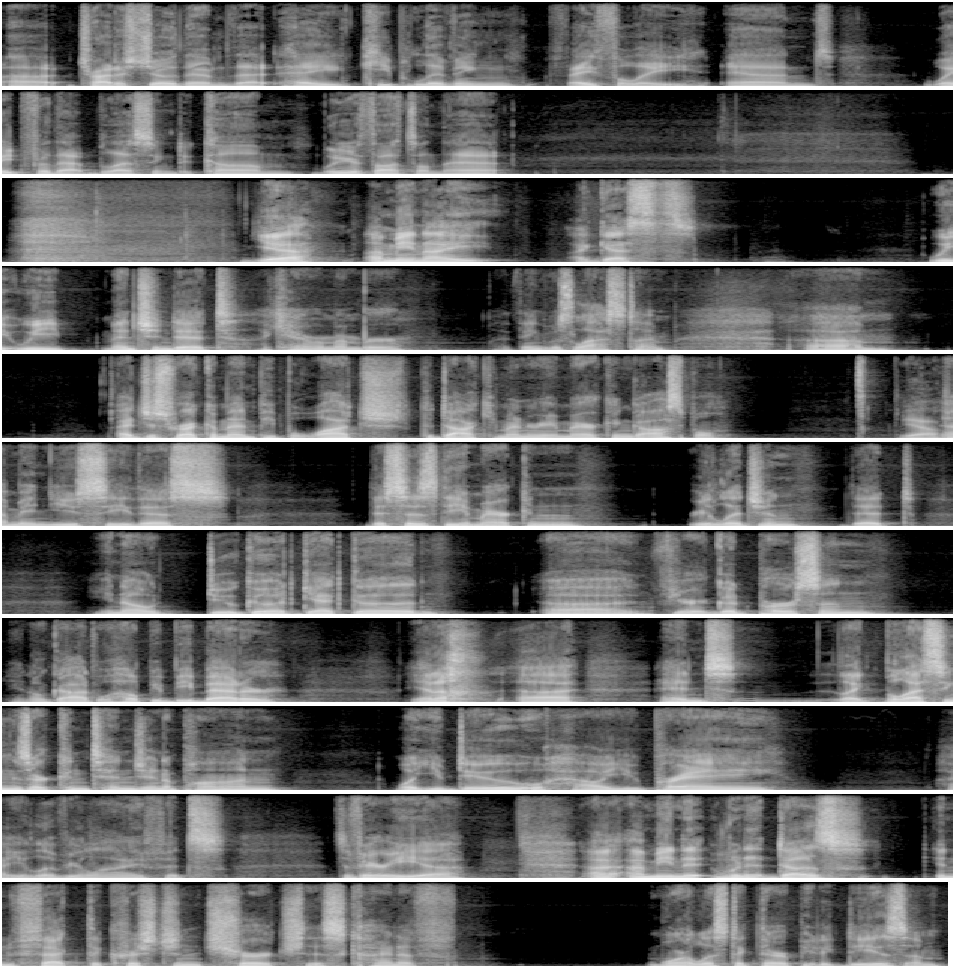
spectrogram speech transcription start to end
uh, try to show them that hey, keep living faithfully and wait for that blessing to come. What are your thoughts on that? Yeah, I mean, I I guess we we mentioned it. I can't remember. I think it was last time. Um, I just recommend people watch the documentary American Gospel. Yeah, I mean, you see this this is the American religion that, you know, do good, get good. Uh, if you're a good person, you know, God will help you be better, you know, uh, and like blessings are contingent upon what you do, how you pray, how you live your life. It's, it's a very, uh, I, I mean, it, when it does infect the Christian church, this kind of moralistic therapeutic deism,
